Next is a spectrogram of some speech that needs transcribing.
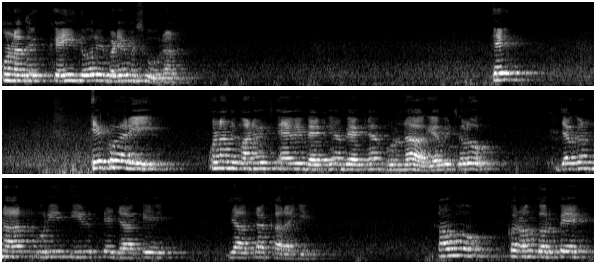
ਉਹਨਾਂ ਦੇ ਕਈ ਦੋਹਰੇ ਬੜੇ ਮਸ਼ਹੂਰ ਹਨ। ਤੇ ਇੱਕ ਵਾਰੀ ਉਹਨਾਂ ਦੇ ਮਨ ਵਿੱਚ ਐਵੇਂ ਬੈਠਿਆਂ ਬੈਠਿਆਂ ਫੁਰਨਾ ਆ ਗਿਆ ਵੀ ਚਲੋ ਜਗਨਨਾਥਪੁਰੀ ਤੀਰਥ ਤੇ ਜਾ ਕੇ ਯਾਤਰਾ ਕਰ ਆਈਏ। ਤਾਂ ਉਹ ਘਰੋਂ ਤੁਰ ਪਏ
